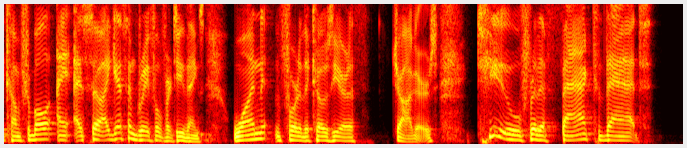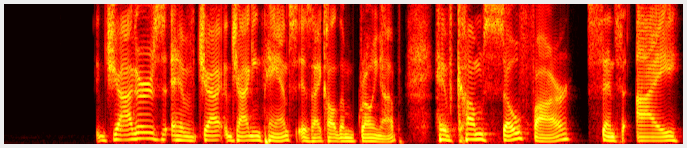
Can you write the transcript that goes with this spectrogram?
comfortable. I, I, so I guess I'm grateful for two things. One, for the Cozy Earth joggers. Two, for the fact that joggers have jo- jogging pants, as I called them growing up, have come so far since I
